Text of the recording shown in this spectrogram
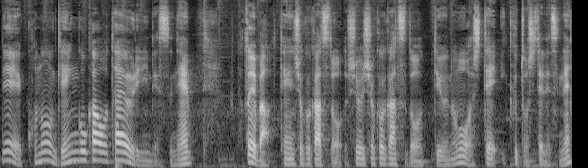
でこの言語化を頼りにですね例えば転職活動就職活動っていうのをしていくとしてですね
